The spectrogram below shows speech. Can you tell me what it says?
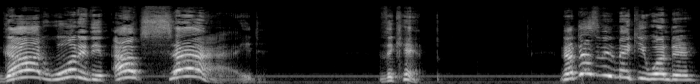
God wanted it outside the camp. Now, doesn't it make you wonder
